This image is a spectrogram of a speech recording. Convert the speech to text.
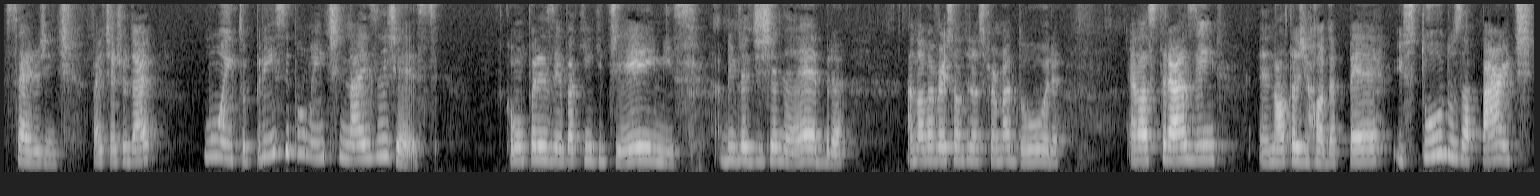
Sério, gente, vai te ajudar muito, principalmente na exegese. Como, por exemplo, a King James, a Bíblia de Genebra, a nova versão transformadora. Elas trazem é, notas de rodapé, estudos à parte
